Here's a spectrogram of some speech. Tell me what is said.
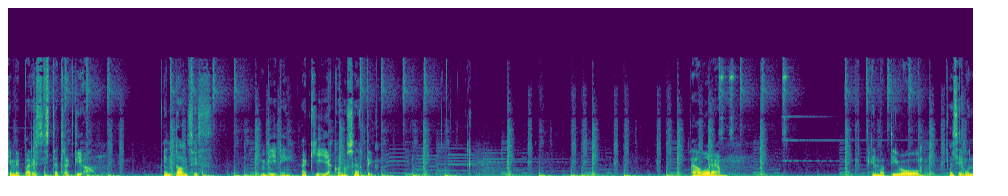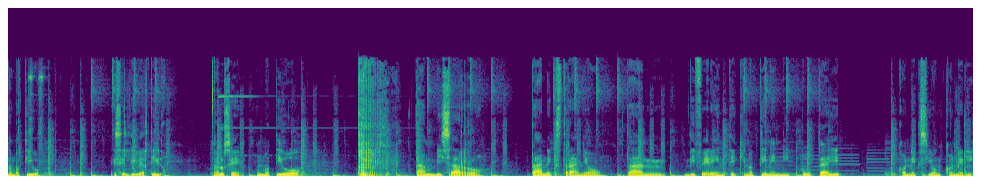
Que me pareciste atractivo. Entonces, vine aquí a conocerte. Ahora, el motivo, el segundo motivo, es el divertido. No lo sé, un motivo tan bizarro, tan extraño, tan diferente, que no tiene ni puta conexión con el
